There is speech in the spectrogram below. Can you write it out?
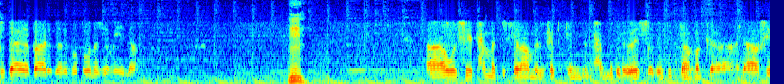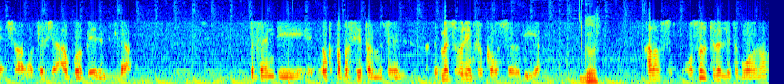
بداية باردة لبطولة جميلة. امم أول شيء تحمد بالسلامة الكابتن محمد العويس قدامك العافيه إن شاء الله وترجع أقوى بإذن الله. بس عندي نقطة بسيطة المسؤول المسؤولين في الكرة السعودية. قول. خلاص وصلت للي تبغونه.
